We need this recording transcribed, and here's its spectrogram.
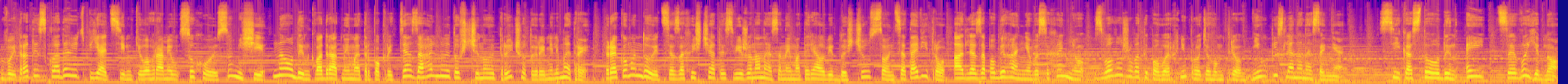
Витрати складають 5-7 кілограмів сухої суміші на 1 квадратний метр покриття загальною товщиною 3-4 мм. Рекомендується захищати свіжонанесений матеріал від дощу, сонця та вітру, а для запобігання висиханню зволожувати поверхню протягом трьох днів після нанесення. Сіка 101 a це вигідно,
